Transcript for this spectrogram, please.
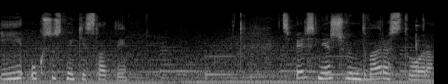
и уксусной кислоты. Теперь смешиваем два раствора.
